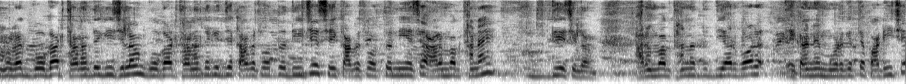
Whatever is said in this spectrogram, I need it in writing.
আমরা গোঘাট থানাতে গিয়েছিলাম গোঘাট থানা থেকে যে কাগজপত্র দিয়েছে সেই কাগজপত্র নিয়ে এসে আরামবাগ থানায় দিয়েছিলাম। আরামবাগ থানাতে দেওয়ার পর এখানে মর্গেতে পাঠিয়েছে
